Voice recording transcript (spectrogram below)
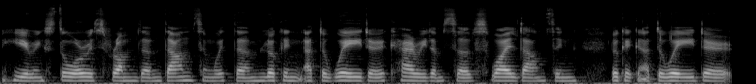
hearing stories from them, dancing with them, looking at the way they carry themselves while dancing, looking at the way they're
